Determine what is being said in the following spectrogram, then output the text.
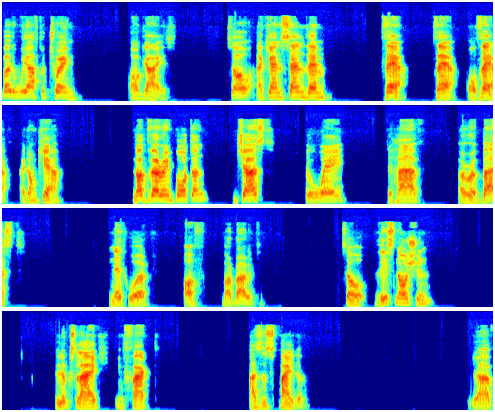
but we have to train our guys. So I can send them there, there, or there. I don't care. Not very important, just a way to have a robust network of barbarity. So this notion looks like, in fact, as a spider. You have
